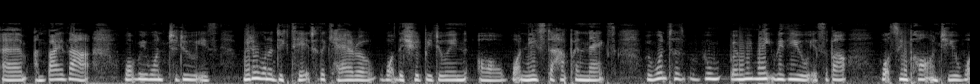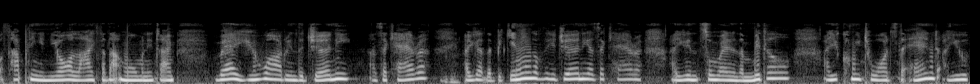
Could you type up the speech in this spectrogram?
Um, and by that, what we want to do is we don't want to dictate to the carer what they should be doing or what needs to happen next. We want to, when we meet with you, it's about what's important to you, what's happening in your life at that moment in time, where you are in the journey as a carer. Are you at the beginning of the journey as a carer? Are you in somewhere in the middle? Are you coming towards the end? Are you,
